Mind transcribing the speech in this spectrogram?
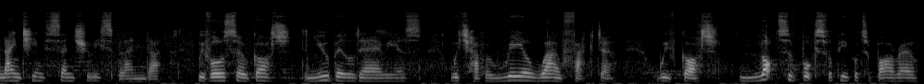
19th century splendour. We've also got the new build areas, which have a real wow factor. We've got lots of books for people to borrow,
